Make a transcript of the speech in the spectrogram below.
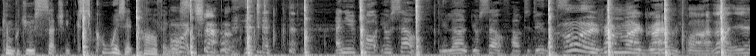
can produce such exquisite carvings. Oh, Watch out! And you taught yourself, you learnt yourself how to do this. Oh, from my grandfather, yeah.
